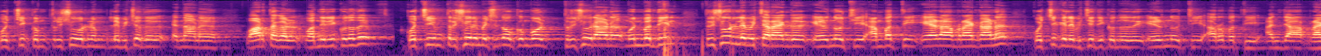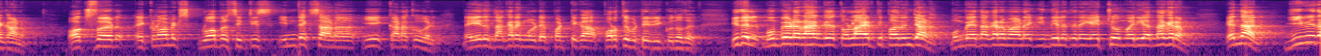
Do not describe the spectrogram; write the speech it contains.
കൊച്ചിക്കും തൃശ്ശൂരിനും ലഭിച്ചത് എന്നാണ് വാർത്തകൾ വന്നിരിക്കുന്നത്. കൊച്ചിയും തൃശ്ശൂരും വെച്ച് നോക്കുമ്പോൾ തൃശ്ശൂരാണ് മുൻപന്തിയിൽ. തൃശ്ശൂർ ലഭിച്ച റാങ്ക് എഴുന്നൂറ്റി അമ്പത്തി ഏഴാം റാങ്കാണ്. കൊച്ചിക്ക് ലഭിച്ചിരിക്കുന്നത് എഴുന്നൂറ്റി അറുപത്തി അഞ്ചാം റാങ്കാണ്. Oxford Economics Global Cities Index ആണ് ഈ കണക്കുകൾ ഏത് നഗരങ്ങളുടെ പട്ടിക പുറത്തുവിട്ടിരിക്കുന്നത്. ഇതിൽ മുംബൈയുടെ റാങ്ക് തൊള്ളായിരത്തി പതിനഞ്ചാണ് മുംബൈ നഗരമാണ് ഇന്ത്യയിലെ തന്നെ ഏറ്റവും വലിയ നഗരം. എന്നാൽ ജീവിത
